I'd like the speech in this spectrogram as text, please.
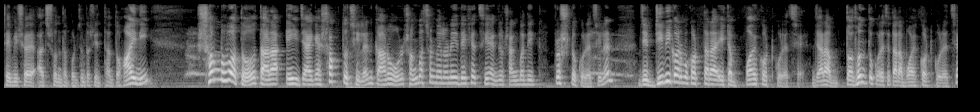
সে বিষয়ে আজ সন্ধ্যা পর্যন্ত সিদ্ধান্ত হয়নি। সম্ভবত তারা এই জায়গায় শক্ত ছিলেন, কারণ সংবাদ সম্মেলনেই দেখেছি একজন সাংবাদিক প্রশ্ন করেছিলেন যে ডিবি কর্মকর্তারা এটা বয়কট করেছে। যারা তদন্ত করেছে, তারা বয়কট করেছে।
